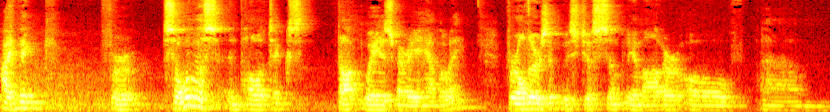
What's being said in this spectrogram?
I think for some of us in politics, that weighs very heavily. For others, it was just simply a matter of um,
